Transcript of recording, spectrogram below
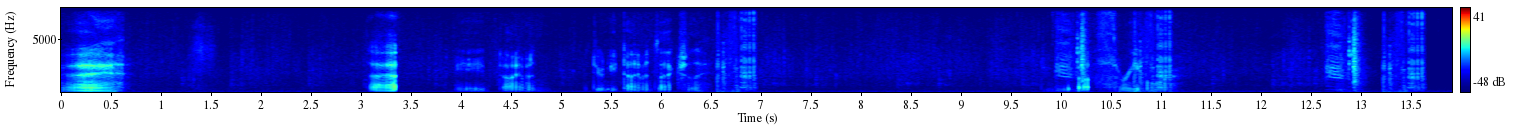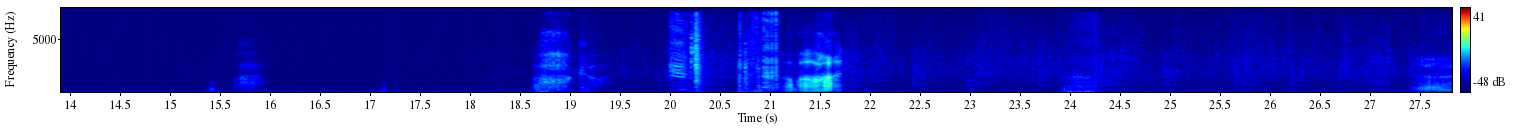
Okay. That. Need diamond. I do need diamonds actually. Do need about three more. Oop. Oop. Oh god. Come on. Uh.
